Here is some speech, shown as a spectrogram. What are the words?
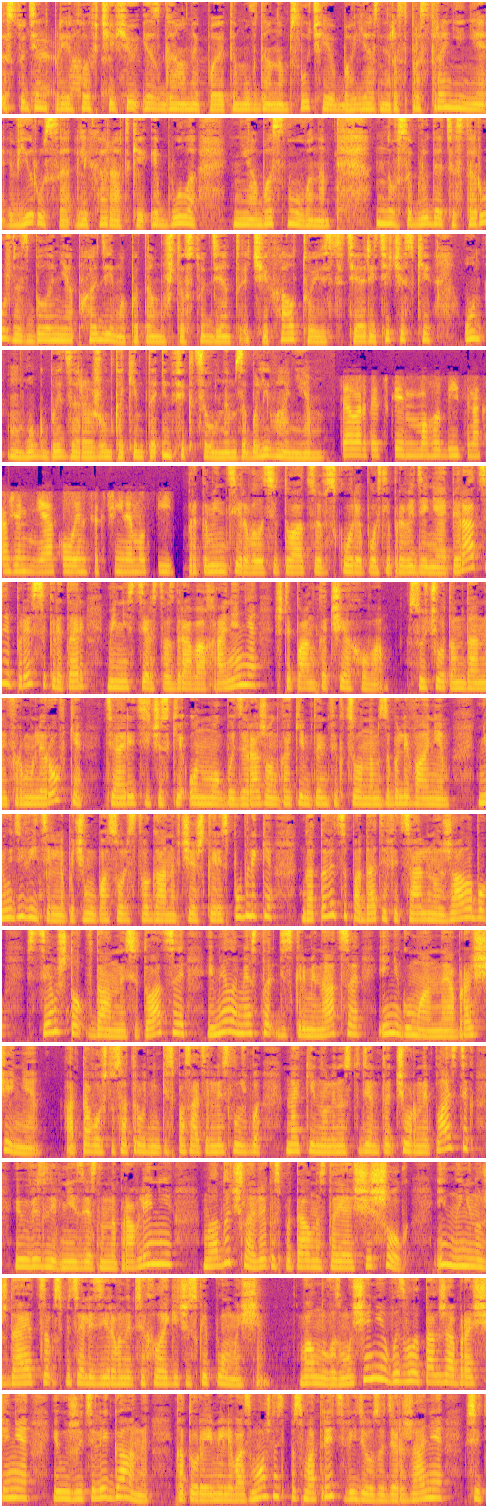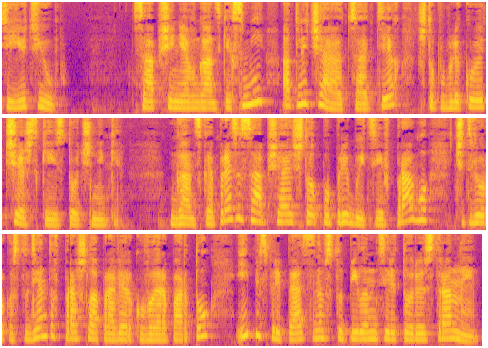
студент приехал в Чехию из Ганы, поэтому в данном случае боязнь распространения вируса лихорадки Эбола не обоснована. Но соблюдать осторожность было необходимо, потому что студент чихал, то есть теоретически он мог быть заражен каким-то инфекционным заболеванием teoreticky mohl být nakažen nějakou infekční nemocí. Прокомментировала ситуацию вскоре после проведения операции пресс-секретарь Министерства здравоохранения Штепанка Чехова. С учетом данной формулировки, теоретически он мог быть заражен каким-то инфекционным заболеванием, неудивительно, почему посольство Ганы в Чешской Республике готовится подать официальную жалобу с тем, что в данной ситуации имела место дискриминация и негуманное обращение – от того, что сотрудники спасательной службы накинули на студента черный пластик и увезли в неизвестном направлении, молодой человек испытал настоящий шок и ныне нуждается в специализированной психологической помощи. Волну возмущения вызвало также обращение и у жителей Ганы, которые имели возможность посмотреть видео задержания в сети YouTube. Сообщения афганских СМИ отличаются от тех, что публикуют чешские источники – Ганская пресса сообщает, что по прибытии в Прагу четверка студентов прошла проверку в аэропорту и беспрепятственно вступила на территорию страны.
